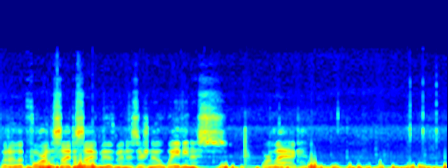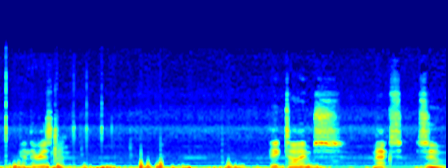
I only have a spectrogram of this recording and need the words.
What I look for on the side to side movement is there's no waviness or lag. And there is none. Eight times, max zoom.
